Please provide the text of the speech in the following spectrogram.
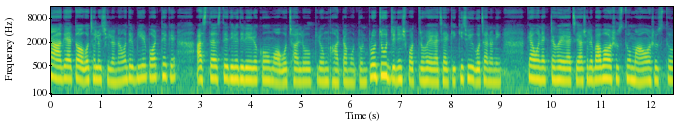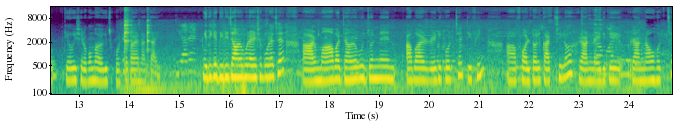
না আগে এত অগোছালো ছিল না আমাদের বিয়ের পর থেকে আস্তে আস্তে ধীরে ধীরে এরকম অগোছালো কীরকম ঘাঁটা মতন প্রচুর জিনিসপত্র হয়ে গেছে আর কি কিছুই গোছানো নেই। কেমন একটা হয়ে গেছে। আসলে বাবা অসুস্থ, মাও অসুস্থ, কেউই সেরকমভাবে কিছু করতে পারে না, তাই। এদিকে দিদি জামাইবাবুরা এসে পড়েছে, আর মা আবার জামাইবাবুর জন্যে আবার রেডি করছে টিফিন। ফল টল কাটছিল, রান্না, এদিকে রান্নাও হচ্ছে।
